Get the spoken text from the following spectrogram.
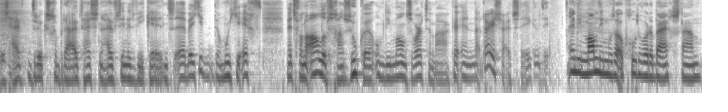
Dus hij heeft drugs gebruikt, hij snuift in het weekend. Eh, weet je, dan moet je echt met van alles gaan zoeken om die man zwart te maken. En nou, daar is hij uitstekend En die man die moet ook goed worden bijgestaan.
